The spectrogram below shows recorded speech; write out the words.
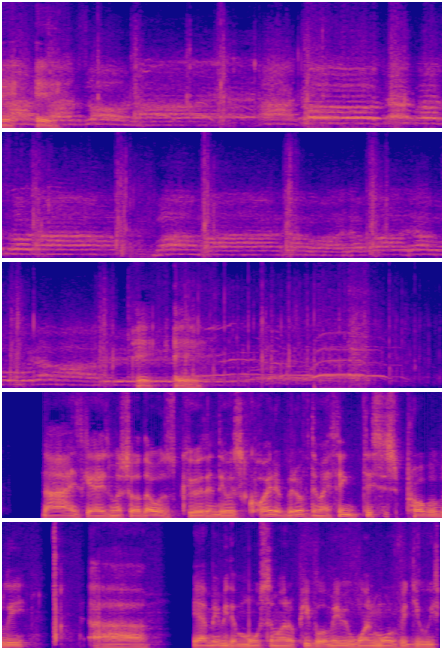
Hey, hey. Hey, hey. Nice guys, mashallah, that was good, and there was quite a bit of them. I think this is probably, uh, yeah, maybe the most amount of people. Maybe one more video we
